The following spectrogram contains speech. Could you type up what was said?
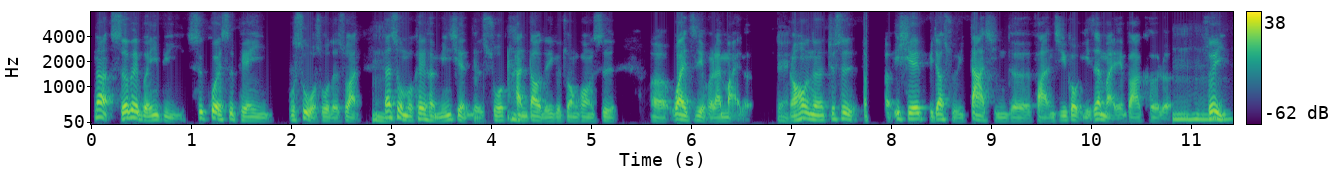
那十二倍本益比是贵是便宜，不是我说的算，嗯、但是我们可以很明显的说看到的一个状况是，呃，外资也回来买了，对，然后呢，就是呃一些比较属于大型的法人机构也在买联发科了，嗯哼，所以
